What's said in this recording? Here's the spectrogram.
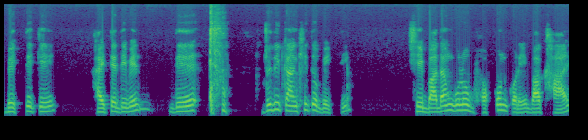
ব্যক্তিকে খাইতে দিবেন। দিয়ে যদি কাঙ্ক্ষিত ব্যক্তি সেই বাদামগুলো ভক্ষণ করে বা খায়,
